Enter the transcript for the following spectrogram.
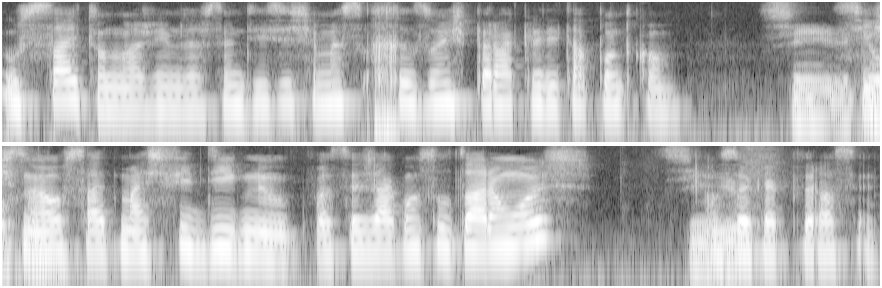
o site onde nós vimos esta notícia chama-se razõesparaacreditar.com. Sim, Se isto não é o site- mais fidedigno que vocês já consultaram hoje, Sim, não sei eu, o que é que poderá ser.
